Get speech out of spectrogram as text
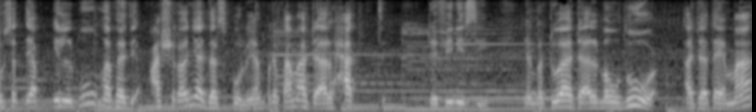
Setiap ilmu Mabadi Ashranya ada 10 Yang pertama ada Al-Had Definisi. Yang kedua ada Al-Mawdu' Ada tema.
